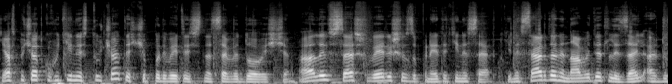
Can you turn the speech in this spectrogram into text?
Я спочатку хотів не стучати, щоб подивитись на це видовище, але все ж вирішив зупинити Тінесерду. Тінесерда ненавидить Лейзель аж до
